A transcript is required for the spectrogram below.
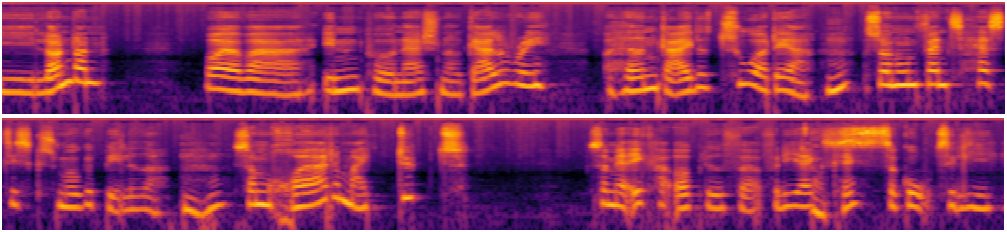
i London, hvor jeg var inde på National Gallery og havde en guided tur der, mm. og så nogle fantastisk smukke billeder, mm-hmm. som rørte mig dybt, som jeg ikke har oplevet før, fordi jeg er ikke okay. så god til lige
